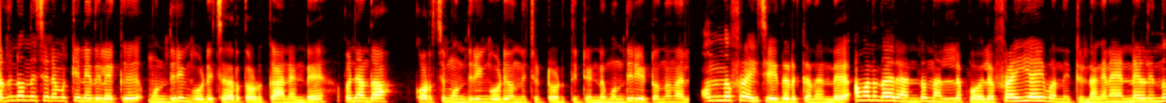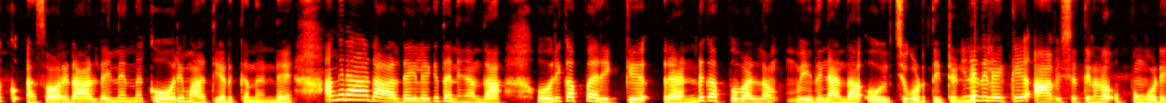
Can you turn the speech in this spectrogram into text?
അതിനൊന്നിച്ച് നമുക്ക് ഇനി ഇതിലേക്ക് മുന്തിരിയും കൂടി ചേർത്ത് കൊടുക്കാനുണ്ട്. അപ്പോൾ ഞാൻ എന്താ കുറച്ച് മുന്തിരിയും കൂടി ഒന്നിച്ചിട്ട് കൊടുത്തിട്ടുണ്ട്. മുന്തിരി ഇട്ടൊന്ന് നല്ല ഒന്ന് ഫ്രൈ ചെയ്തെടുക്കുന്നുണ്ട്. അതാ രണ്ടും നല്ല പോലെ ഫ്രൈ ആയി വന്നിട്ടുണ്ട്. അങ്ങനെ എണ്ണയിൽ നിന്ന് സോറി ഡാൽഡയിൽ നിന്ന് കോരി മാറ്റിയെടുക്കുന്നുണ്ട്. അങ്ങനെ ആ ഡാൽഡയിലേക്ക് തന്നെ ഞാൻ എന്താ ഒരു കപ്പ് അരിക്ക് രണ്ട് കപ്പ് വെള്ളം വീതം ഞാൻ എന്താ ഒഴിച്ചു കൊടുത്തിട്ടുണ്ട്. ഇനി ഇതിലേക്ക് ആവശ്യത്തിനുള്ള ഉപ്പും കൂടി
